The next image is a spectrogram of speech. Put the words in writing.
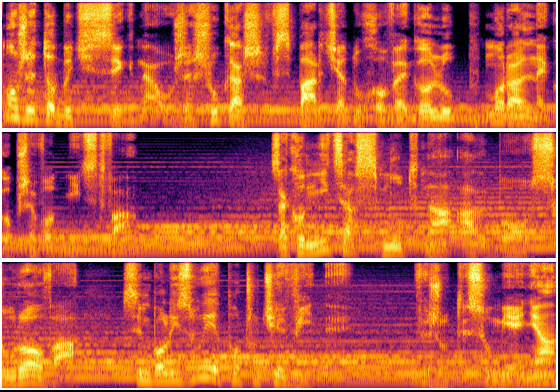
Może to być sygnał, że szukasz wsparcia duchowego lub moralnego przewodnictwa. Zakonnica smutna albo surowa symbolizuje poczucie winy, wyrzuty sumienia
